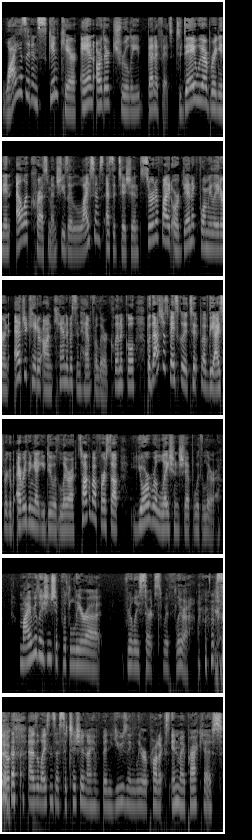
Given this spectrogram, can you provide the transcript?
why is it in skincare and are there truly benefits? Today, we are bringing in Ella Cressman. She's a licensed esthetician, certified organic formulator, and educator on cannabis and hemp for Lira Clinical. But that's just basically a tip of the iceberg of everything that you do with Lira. Talk about first off your relationship with Lira. My relationship with Lira really starts with Lira. so, as a licensed esthetician, I have been using Lira products in my practice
